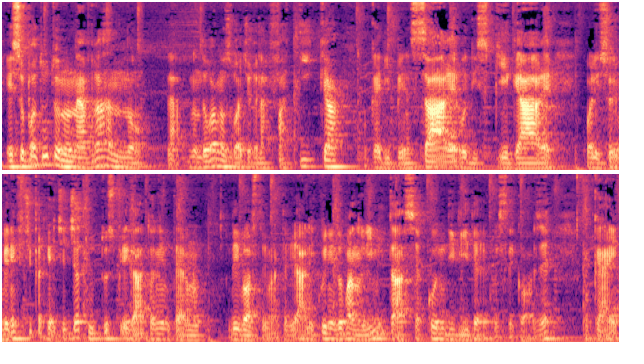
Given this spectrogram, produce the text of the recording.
e soprattutto non, la, non dovranno svolgere la fatica okay, di pensare o di spiegare quali sono i benefici perché c'è già tutto spiegato all'interno dei vostri materiali, quindi dovranno limitarsi a condividere queste cose, ok?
